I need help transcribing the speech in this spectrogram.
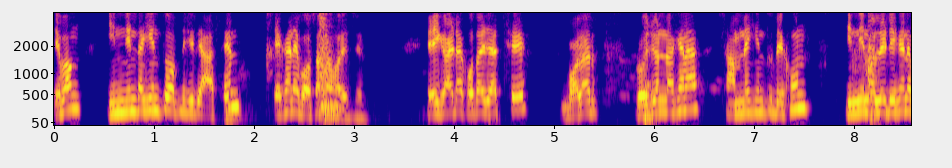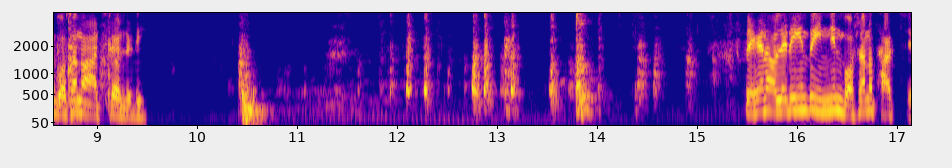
এবং ইঞ্জিনটা কিন্তু আপনি যদি আসেন, এখানে বসানো হয়েছে। এই গাড়িটা কোথায় যাচ্ছে বলার প্রয়োজন রাখে না। সামনে কিন্তু দেখুন, ইঞ্জিন অলরেডি এখানে বসানো আছে অলরেডি তো এখানে অলরেডি কিন্তু ইঞ্জিন বসানো থাকছে।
